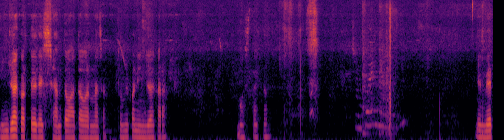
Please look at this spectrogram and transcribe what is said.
एन्जॉय करतोय गाईस शांत वातावरणाचा. तुम्ही पण एन्जॉय करा. मस्त एकदम. नेट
